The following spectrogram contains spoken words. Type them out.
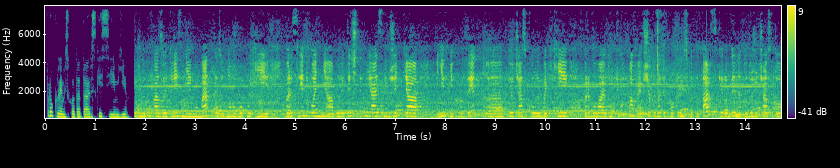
про кримсько-татарські сім'ї. Вони показують різні моменти з одного боку і переслідування політичних в'язнів, життя їхніх родин е, в той час, коли батьки перебувають у тюрмах. А якщо казати про кримсько-татарські родини, то дуже часто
